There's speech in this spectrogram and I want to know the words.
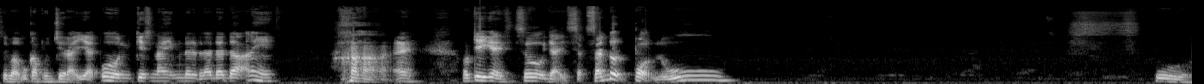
Sebab bukan punca rakyat pun kes naik mendadak-dadak ni. eh. Okay guys. So, jap. Sadut pot lu. Uh.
